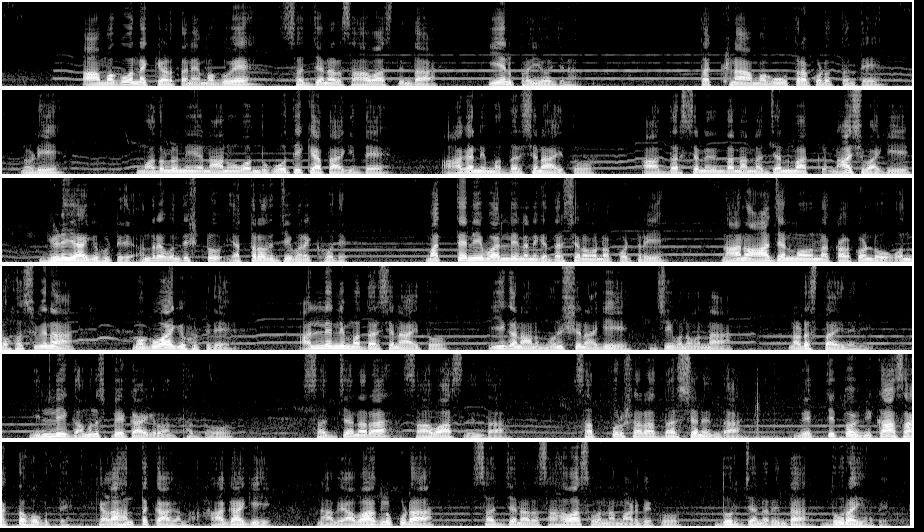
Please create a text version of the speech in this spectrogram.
ಆ ಮಗುವನ್ನು ಕೇಳ್ತಾನೆ, ಮಗುವೇ, ಸಜ್ಜನರ ಸಹವಾಸದಿಂದ ಏನು ಪ್ರಯೋಜನ? ತಕ್ಷಣ ಮಗು ಉತ್ತರ ಕೊಡುತ್ತಂತೆ, ನೋಡಿ, ಮೊದಲು ನೀ, ನಾನು ಒಂದು ಓತಿ ಖ್ಯಾತ ಆಗಿದ್ದೆ ಆಗ ನಿಮ್ಮ ದರ್ಶನ ಆಯಿತು. ಆ ದರ್ಶನದಿಂದ ನನ್ನ ಜನ್ಮ ನಾಶವಾಗಿ, ಗಿಳಿಯಾಗಿ ಹುಟ್ಟಿದೆ. ಅಂದರೆ ಒಂದಿಷ್ಟು ಎತ್ತರದ ಜೀವನಕ್ಕೆ ಹೋದೆ. ಮತ್ತೆ ನೀವು ಅಲ್ಲಿ ನನಗೆ ದರ್ಶನವನ್ನು ಕೊಟ್ಟರಿ ನಾನು ಆ ಜನ್ಮವನ್ನು ಕಳ್ಕೊಂಡು ಒಂದು ಹಸುವಿನ ಮಗುವಾಗಿ ಹುಟ್ಟಿದೆ. ಅಲ್ಲಿ ನಿಮ್ಮ ದರ್ಶನ ಆಯಿತು. ಈಗ ನಾನು ಮನುಷ್ಯನಾಗಿ ಜೀವನವನ್ನು ನಡೆಸ್ತಾ ಇದ್ದೀನಿ ಇಲ್ಲಿ ಗಮನಿಸಬೇಕಾಗಿರುವಂಥದ್ದು ಸಜ್ಜನರ ಸಹವಾಸದಿಂದ, ಸತ್ಪುರುಷರ ದರ್ಶನದಿಂದ ವ್ಯಕ್ತಿತ್ವ ವಿಕಾಸ ಆಗ್ತಾ ಹೋಗುತ್ತೆ. ಕೆಳ ಹಂತಕ್ಕಾಗಲ್ಲ. ಹಾಗಾಗಿ ನಾವು ಯಾವಾಗಲೂ ಕೂಡ ಸಜ್ಜನರ ಸಹವಾಸವನ್ನು ಮಾಡಬೇಕು, ದುರ್ಜನರಿಂದ ದೂರ ಇರಬೇಕು.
